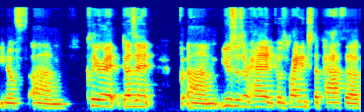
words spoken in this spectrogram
you know, um, clear it, doesn't um, uses her head, goes right into the path of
